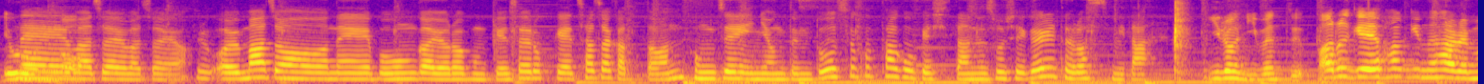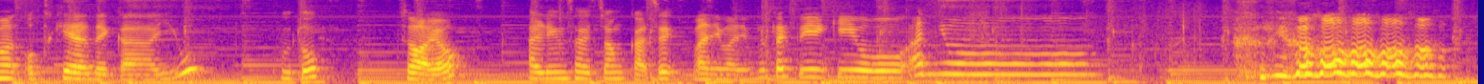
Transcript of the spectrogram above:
이런 네, 거. 맞아요, 맞아요. 그리고 얼마 전에 모험가 여러분께 새롭게 찾아갔던 봉제 인형 등도 수급하고 계시다는 소식을 들었습니다. 이런 이벤트 빠르게 확인을 하려면 어떻게 해야 될까요? 구독, 좋아요. 알림 설정까지 많이 많이 부탁드릴게요. 안녕. 안녕.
